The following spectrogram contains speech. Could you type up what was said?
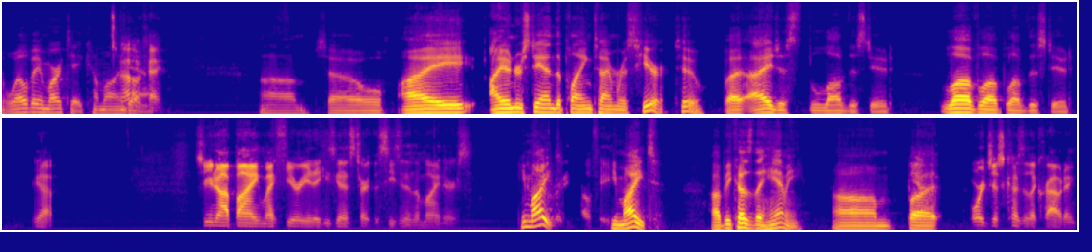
Noelvi Marte. Come on Oh, down. okay. Um, so I I understand the playing time risk here too, but I just love this dude. Love, love, love this dude. Yeah. So you're not buying my theory that he's gonna start the season in the minors. He might. He might. Uh, because of the hammy. Um, but or just because of the crowding.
